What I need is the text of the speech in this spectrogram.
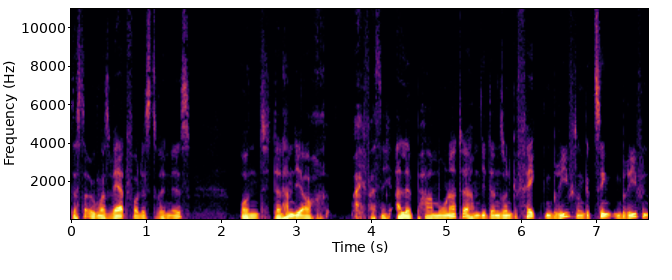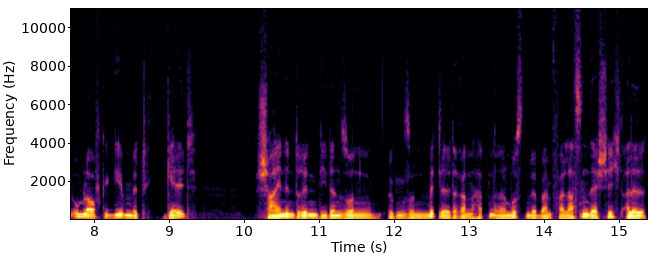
dass da irgendwas Wertvolles drin ist. Und dann haben die auch, ich weiß nicht, alle paar Monate haben die dann so einen gefakten Brief, so einen gezinkten Brief in Umlauf gegeben mit Geldscheinen drin, die dann so ein, irgend so ein Mittel dran hatten. Und dann mussten wir beim Verlassen der Schicht alle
